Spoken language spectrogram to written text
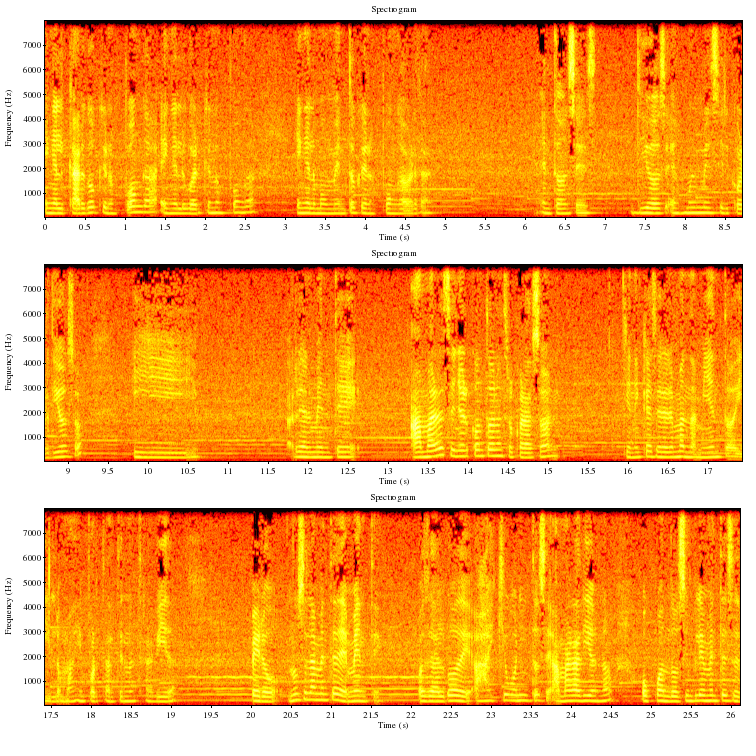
En el cargo que nos ponga, en el lugar que nos ponga, en el momento que nos ponga, ¿verdad? Entonces, Dios es muy misericordioso y realmente amar al Señor con todo nuestro corazón tiene que ser el mandamiento y lo más importante en nuestra vida. Pero no solamente de mente, o sea, algo de, ay, qué bonito se amar a Dios, ¿no? O cuando simplemente se,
